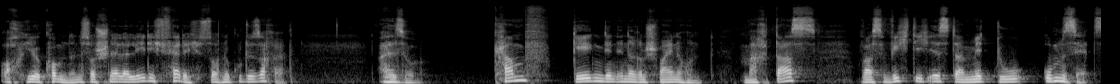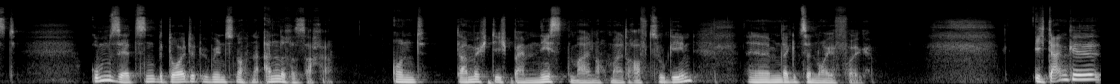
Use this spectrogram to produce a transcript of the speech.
ach hier, komm, dann ist doch schnell erledigt, fertig, ist doch eine gute Sache. Also, Kampf gegen den inneren Schweinehund. Mach das, was wichtig ist, damit du umsetzt. Umsetzen bedeutet übrigens noch eine andere Sache. Und da möchte ich beim nächsten Mal nochmal drauf zugehen. Ähm, da gibt es eine neue Folge. Ich danke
